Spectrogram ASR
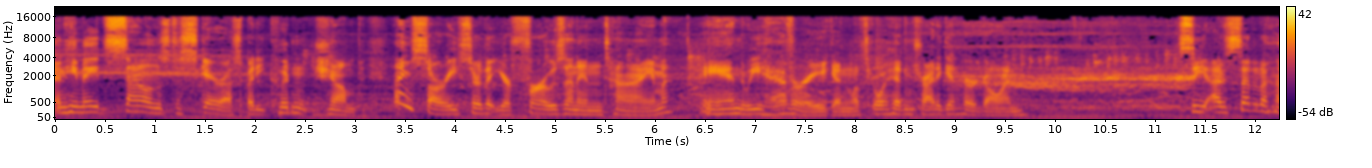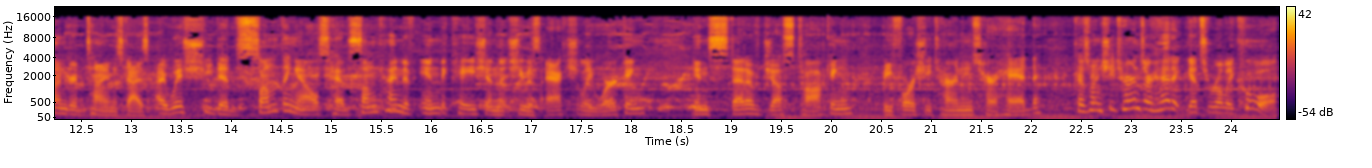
and he made sounds to scare us, but he couldn't jump. I'm sorry, sir, that you're frozen in time. And we have Regan. Let's go ahead and try to get her going. See, I've said it a hundred times, guys. I wish she did something else, had some kind of indication that she was actually working instead of just talking before she turns her head. Because when she turns her head, it gets really cool.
